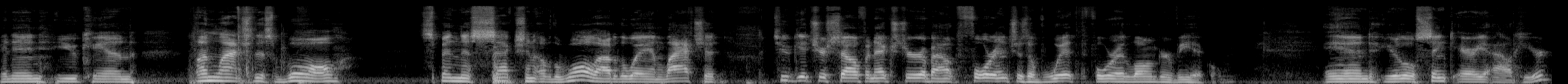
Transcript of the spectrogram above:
And then you can unlatch this wall spin this section of the wall out of the way and latch it to get yourself an extra about four inches of width for a longer vehicle. And your little sink area out here.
